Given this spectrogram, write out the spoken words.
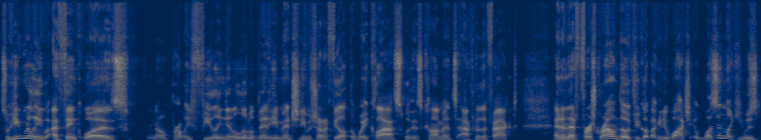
So he really, I think, was you know probably feeling it a little bit. He mentioned he was trying to feel out the weight class with his comments after the fact. And in that first round, though, if you go back and you watch, it wasn't like he was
